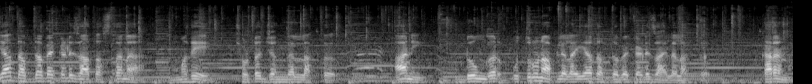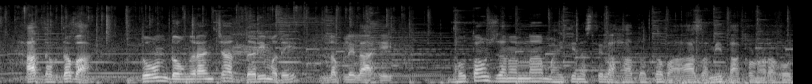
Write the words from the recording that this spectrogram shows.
या धबधब्याकडे जात असताना मध्ये छोटं जंगल लागतं आणि डोंगर उतरून आपल्याला या धबधब्याकडे जायला लागतं. कारण हा धबधबा दोन डोंगरांच्या दरीमध्ये लपलेला आहे. बहुतांश जणांना माहिती नसलेला हा धबधबा आज आम्ही दाखवणार आहोत.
